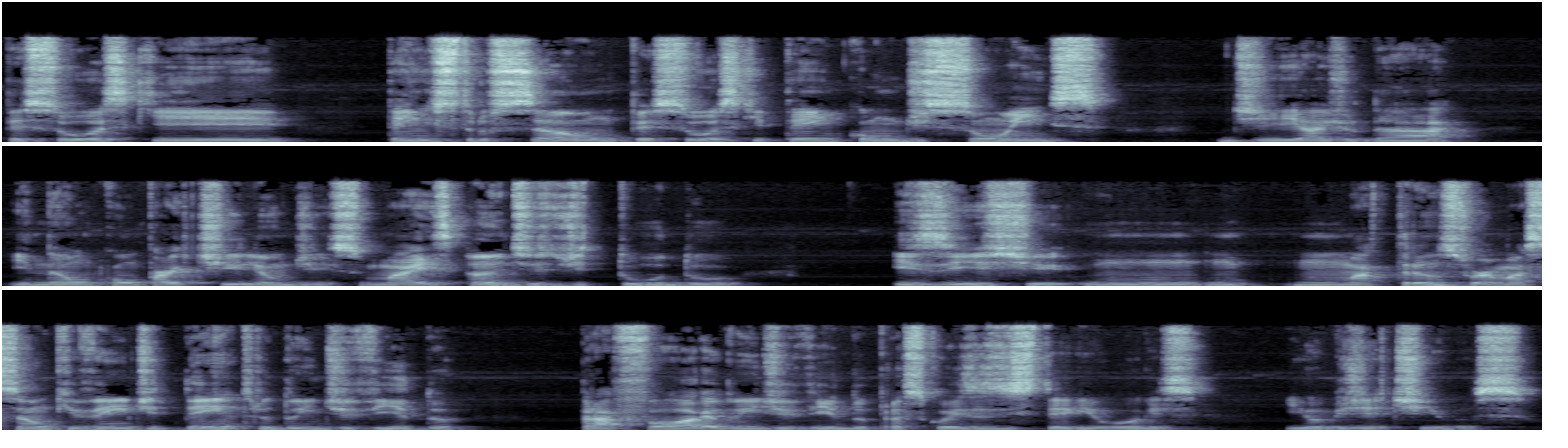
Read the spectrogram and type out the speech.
pessoas que têm instrução, pessoas que têm condições de ajudar e não compartilham disso. Mas antes de tudo, existe um, um, uma transformação que vem de dentro do indivíduo para fora do indivíduo, para as coisas exteriores e objetivas.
